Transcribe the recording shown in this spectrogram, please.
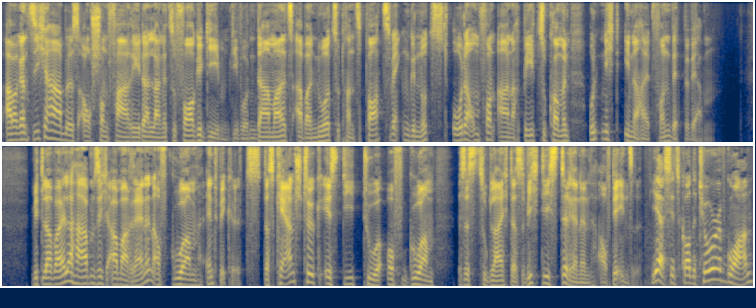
Aber ganz sicher habe es auch schon Fahrräder lange zuvor gegeben. Die wurden damals aber nur zu Transportzwecken genutzt oder um von A nach B zu kommen und nicht innerhalb von Wettbewerben. Mittlerweile haben sich aber Rennen auf Guam entwickelt. Das Kernstück ist die Tour of Guam. Es ist zugleich das wichtigste Rennen auf der Insel. Yes, it's called the Tour of Guam,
